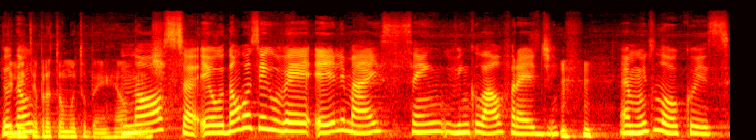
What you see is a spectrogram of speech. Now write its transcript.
Eu Ele não, interpretou muito bem, realmente. nossa, eu não consigo ver ele mais sem vincular o Fred. é muito louco isso.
